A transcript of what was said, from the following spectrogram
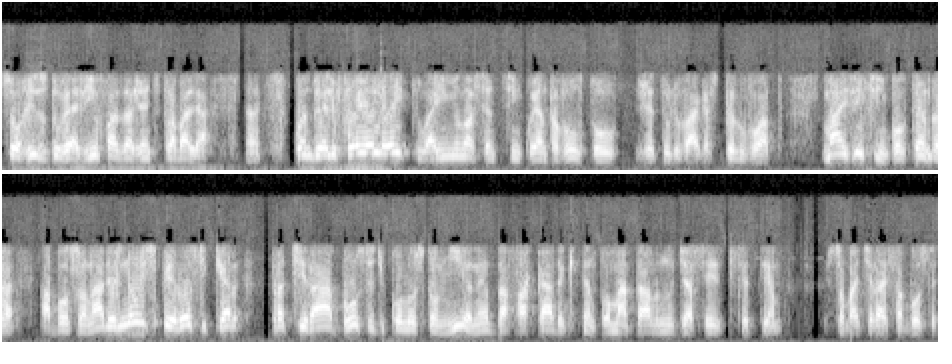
Sorriso do velhinho faz a gente trabalhar. Né? Quando ele foi eleito, aí em 1950 voltou Getúlio Vargas pelo voto. Mas, enfim, voltando a, a Bolsonaro, ele não esperou sequer para tirar a bolsa de colostomia né, da facada que tentou matá-lo no dia 6 de setembro. Só vai tirar essa bolsa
